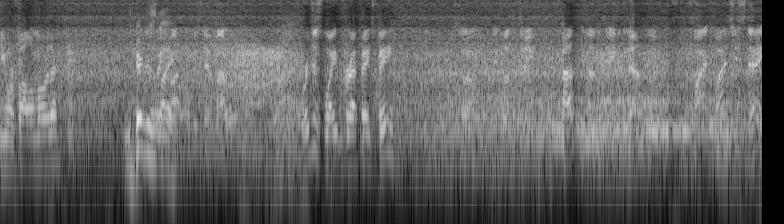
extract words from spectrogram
Do you want to follow him over there? They're just like, We're just waiting for FHP. Huh? No. Why, why didn't you stay?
